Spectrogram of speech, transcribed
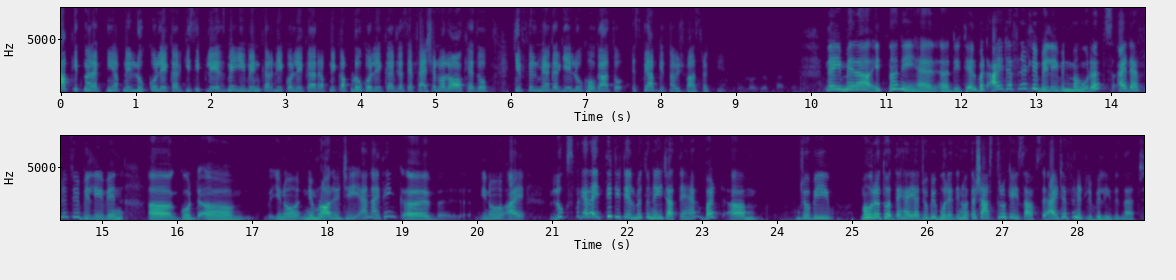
आप कितना रखती हैं अपने लुक को लेकर किसी प्लेस में इवेंट करने को लेकर अपने कपड़ों को लेकर जैसे फैशन वाला ऑक है तो कि फिल्म में अगर ये लुक होगा तो इस पर आप कितना विश्वास रखती हैं नहीं मेरा इतना नहीं है detail but I definitely believe in muhurat I definitely believe in good you know numerology and I think you know I looks वगैरह इतनी डिटेल में तो नहीं जाते हैं बट um, जो भी मुहूर्त होते हैं या जो भी बुरे दिन होते हैं शास्त्रों के हिसाब से I definitely believe in that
